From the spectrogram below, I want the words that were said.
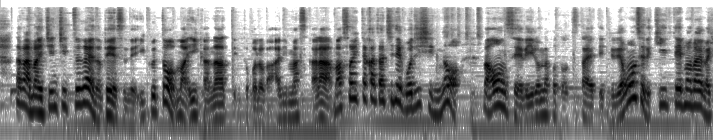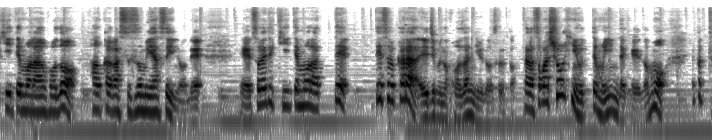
だからまあ1日1通ぐらいのペースで行くと、まあいいかなっていうところがありますから、まあそういった形でご自身の、まあ音声でいろんなことを伝えていって、で、音声で聞いてもらえば聞いてもらうほど、繁華が進みやすいので、えー、それで聞いてもらって、で、それから自分の講座に誘導すると。だからそこは商品売ってもいいんだけれども、やっぱ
